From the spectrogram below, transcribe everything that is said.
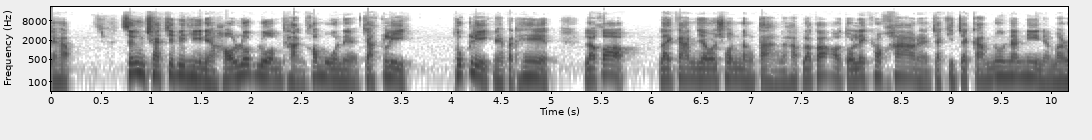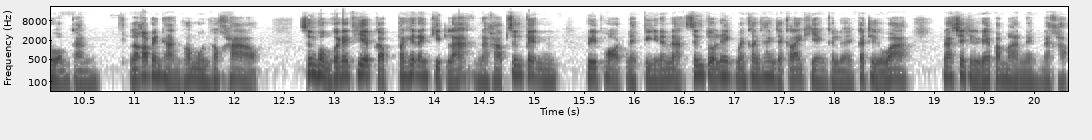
นะครับ ซึ่ง Chat GPT เนี่ยเขารวบรวมฐานข้อมูลเนี่ยจากลีกทุกลีกในประเทศ แล้วก็ รายการเยาวชนต่างๆนะครับแล้วก็เอาตัวเลขคร่าวๆเนี่ยจากกิจกรรมนู่นนั่นนี่เนี่ยมารวมกัน แล้วก็เป็นฐานข้อมูลคร่าวๆ ซึ่งผมก็ได้เทียบกับประเทศอังกฤษแล้วนะครับซึ่งเป็นรีพอร์ตในปีนั้นนะซึ่งตัวเลขมันค่อนข้างจะใกล้เคียงกันเลย ก็ถือว่าน่าเชื่อถือได้ประมาณหนึ่งนะครับ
